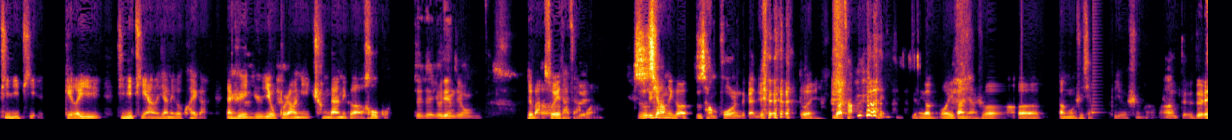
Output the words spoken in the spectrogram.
替你体给了一，替你体验了一下那个快感，但是又又不让你承担那个后果，对对，有点这种对吧？呃所以他才火了。职就像场那个，职场 porn 的感觉。对，我操，就那个我就刚想说，呃，办公室小不就是吗？啊，对对，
